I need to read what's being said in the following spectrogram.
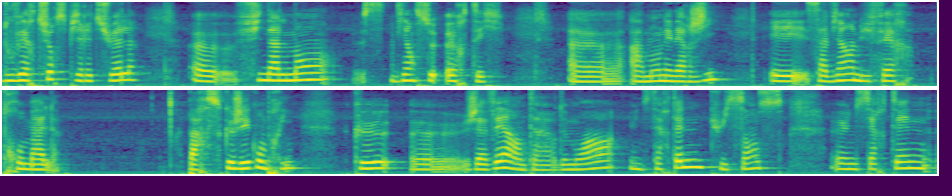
d'ouverture spirituelle, euh, finalement, vient se heurter euh, à mon énergie et ça vient lui faire trop mal. Parce que j'ai compris que j'avais à l'intérieur de moi une certaine puissance, une certaine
